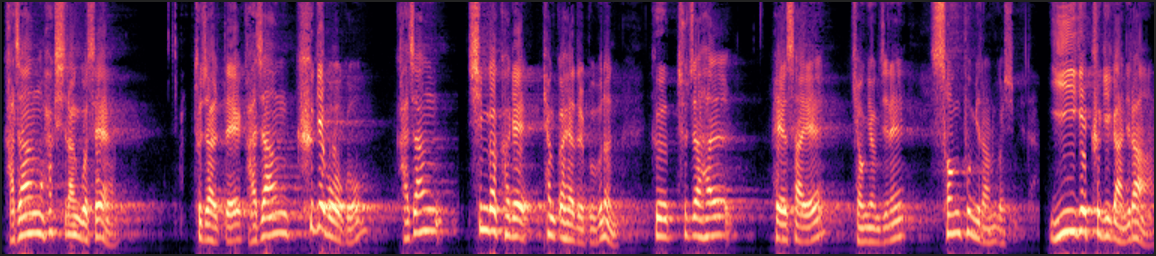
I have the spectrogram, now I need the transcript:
가장 확실한 곳에 투자할 때 가장 크게 보고 가장 심각하게 평가해야 될 부분은 그 투자할 회사의 경영진의 성품이라는 것입니다. 이익의 크기가 아니라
